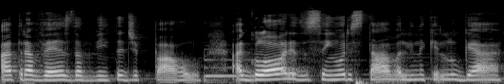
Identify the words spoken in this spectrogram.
através da vida de Paulo. A glória do Senhor estava ali naquele lugar.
